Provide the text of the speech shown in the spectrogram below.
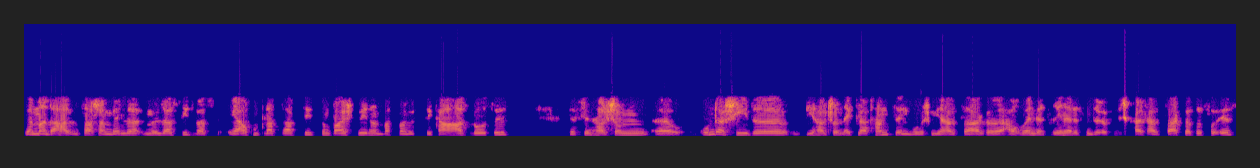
wenn man da halt einen Sascha Müller, Müller sieht, was er auf dem Platz abzieht zum Beispiel und was beim FCK halt los ist, das sind halt schon äh, Unterschiede, die halt schon eklatant sind, wo ich mir halt sage, auch wenn der Trainer das in der Öffentlichkeit halt sagt, dass es so ist,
